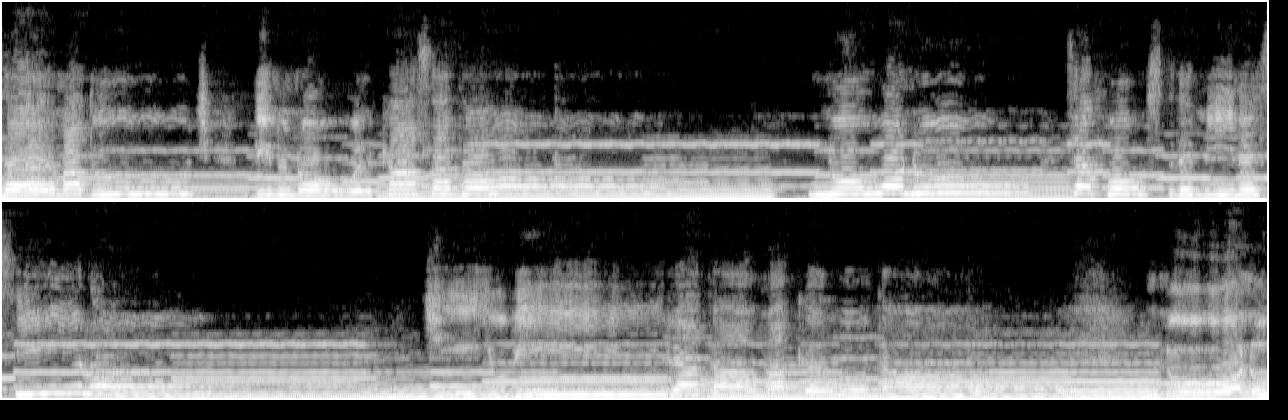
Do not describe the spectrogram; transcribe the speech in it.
Să mă duci din nou în casa ta Nu, nu ți-a fost de mine silă. Ci iubirea ta m-a căutat. Nu, o nu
